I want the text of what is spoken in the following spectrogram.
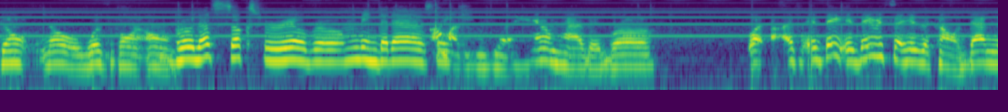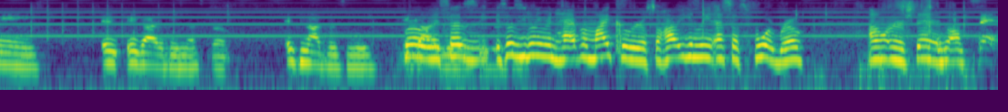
don't know what's going on. Bro, that sucks for real, bro. I'm being dead ass. I'm Like, just let him have it, bro. What if, if they if they reset his account, that means it, it gotta be messed up. It's not just me. bro, it says it says you don't even have a my career. So how are you gonna be an SS4, bro? I don't That's understand. what I'm saying.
